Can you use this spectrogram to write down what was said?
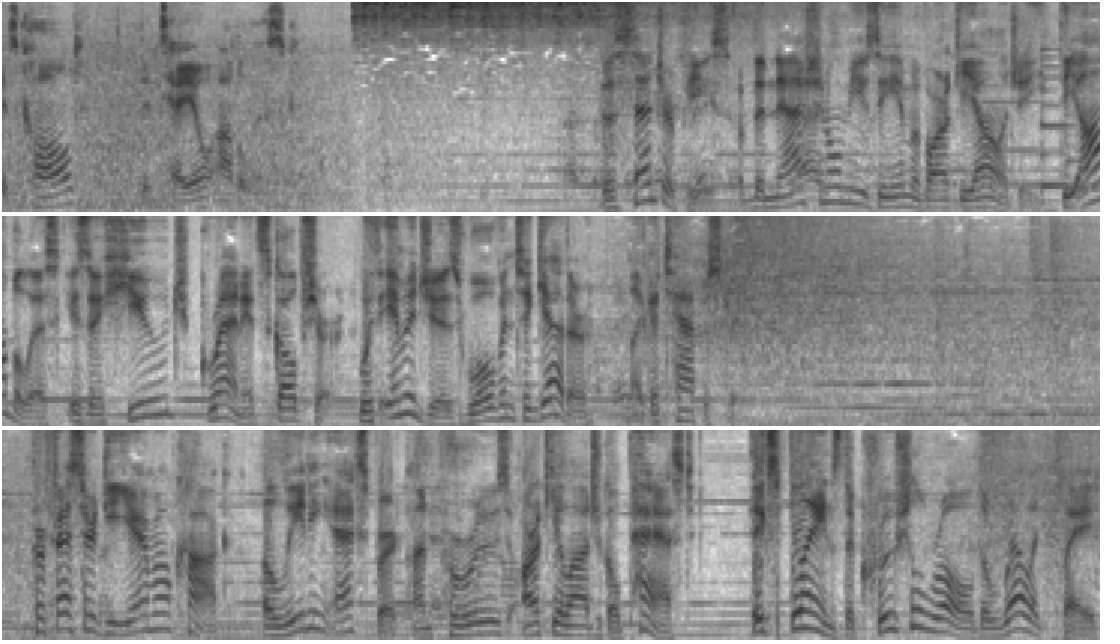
It's called the Tello Obelisk. The centerpiece of the National Museum of Archaeology, the obelisk is a huge granite sculpture with images woven together like a tapestry. Professor Guillermo Cock, a leading expert on Peru's archaeological past, explains the crucial role the relic played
